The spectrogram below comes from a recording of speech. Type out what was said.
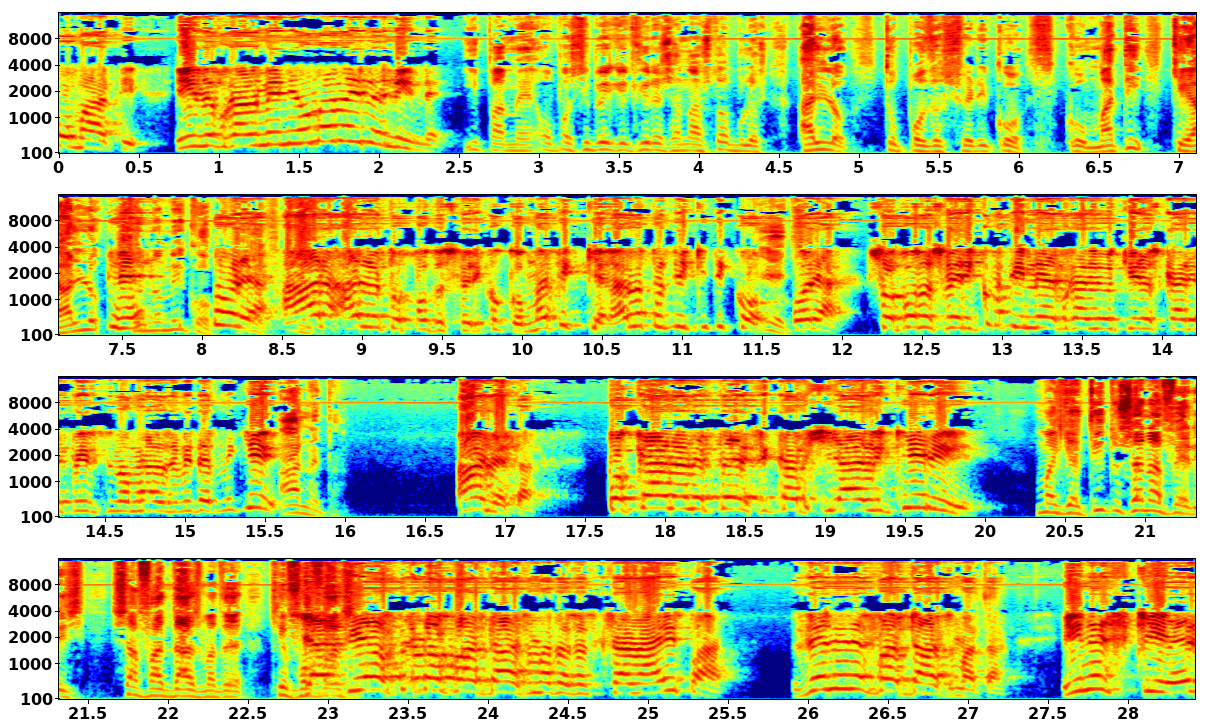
κομμάτι. Είναι βγαλμένη η ομάδα ή δεν είναι; Είπαμε, όπως είπε και ο κύριος Αναστόπουλος, άλλο το ποδοσφαιρικό κομμάτι και άλλο το νομικό. Ναι. Ωραία. Άρα άλλο το ποδοσφαιρικό κομμάτι και άλλο το διοικητικό. Ωραία. Στο ποδοσφαιρικό την έβγαλε ο κύριος Καρυπίδης στην ομάδα της Β' Εθνική; Άνετα. Άνετα. Το κάνανε πέρσι κάποιοι άλλοι κύριοι; Μα γιατί τους αναφέρεις σαν φαντάσματα και φοβάσαι; Γιατί αυτά τα φαντάσματα σας ξαναείπα δεν είναι φαντάσματα. Είναι σκιές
